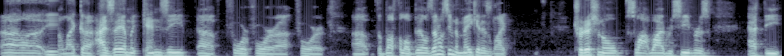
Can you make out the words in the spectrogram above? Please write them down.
Uh, you know, like uh, Isaiah McKenzie uh, for for uh, for the Buffalo Bills, they don't seem to make it as like traditional slot wide receivers at the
